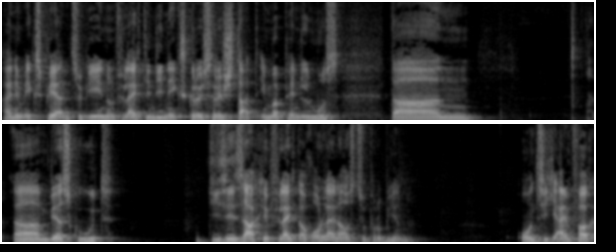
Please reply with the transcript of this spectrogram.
einem Experten zu gehen und vielleicht in die nächstgrößere Stadt immer pendeln muss, dann ähm, wäre es gut, diese Sache vielleicht auch online auszuprobieren und sich einfach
